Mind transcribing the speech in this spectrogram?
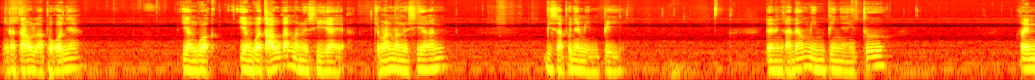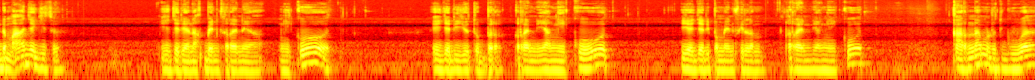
Nggak tahu lah pokoknya yang gue yang gue tahu kan manusia ya cuman manusia kan bisa punya mimpi. Dan kadang mimpinya itu random aja gitu. Ya jadi anak band keren ya ngikut. Ya jadi youtuber keren yang ngikut. Ya jadi pemain film keren yang ngikut. Karena menurut gua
